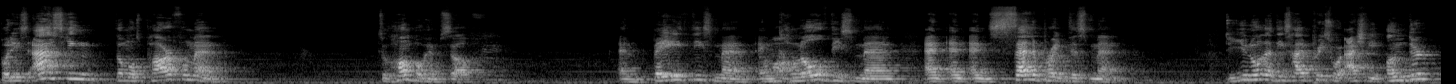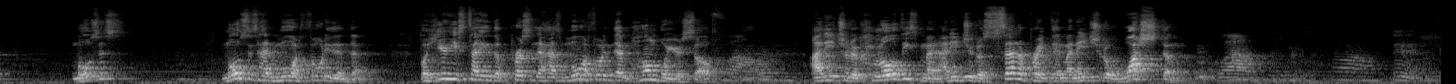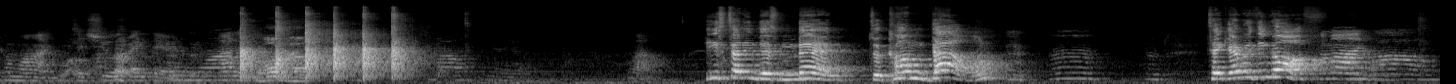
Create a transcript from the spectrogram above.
But he's asking the most powerful man to humble himself and bathe these men and clothe these men and, and, and celebrate this man. Do you know that these high priests were actually under Moses? Moses had more authority than them. But here he's telling the person that has more authority than them, humble yourself. Wow. I need you to clothe these men. I need you to celebrate them. I need you to wash them. Wow. Mm, come Come on, Yeshua right there. Wow. Come on now. Wow. Wow. He's telling this man to come down. Take everything off, Come on. Wow.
